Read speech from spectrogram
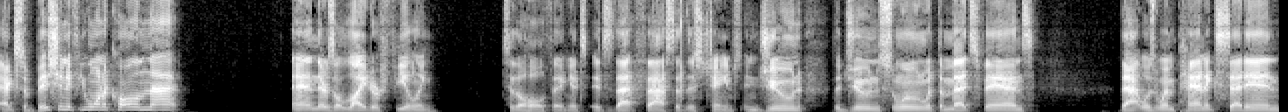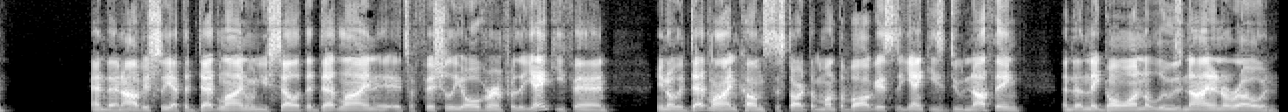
exhibition, if you want to call them that. And there's a lighter feeling to the whole thing. It's it's that fast that this changed. In June, the June swoon with the Mets fans, that was when panic set in And then obviously at the deadline, when you sell at the deadline, it's officially over. And for the Yankee fan, you know, the deadline comes to start the month of August. The Yankees do nothing. And then they go on to lose nine in a row. And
